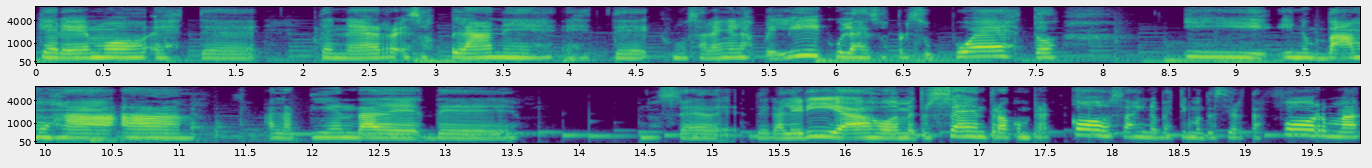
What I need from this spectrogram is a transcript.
queremos este, tener esos planes este, como salen en las películas, esos presupuestos, y, nos vamos a, la tienda de no sé, de, galerías o de Metrocentro a comprar cosas y nos vestimos de cierta forma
